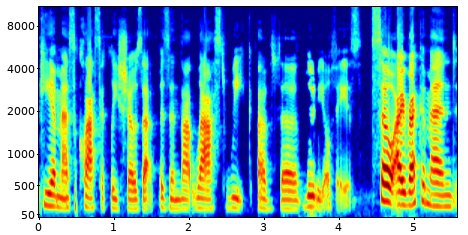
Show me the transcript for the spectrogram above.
PMS classically shows up, is in that last week of the luteal phase. So I recommend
